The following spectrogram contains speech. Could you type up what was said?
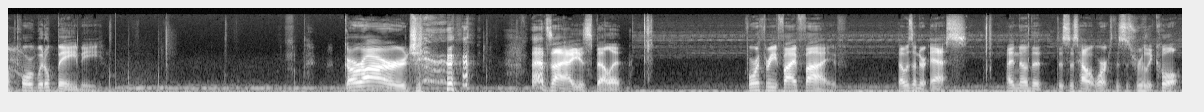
Oh, poor little baby. Garage. That's not how you spell it. 4355. That was under S. I didn't know that this is how it works. This is really cool.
